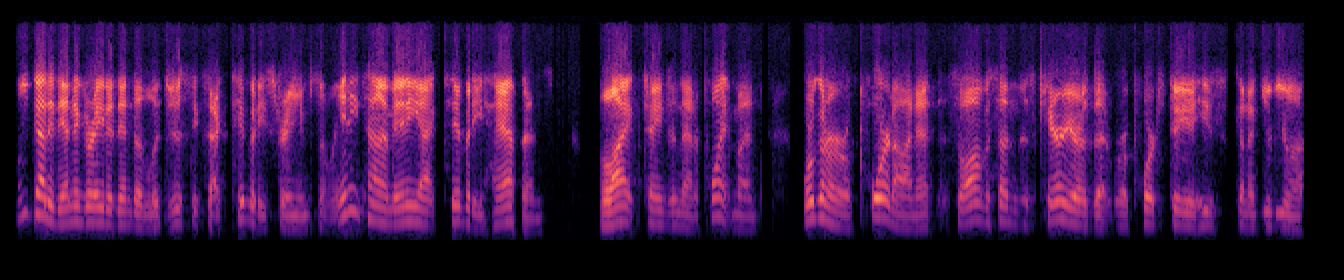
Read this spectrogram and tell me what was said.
we've got it integrated into logistics activity stream. So anytime any activity happens, like changing that appointment, we're going to report on it. So all of a sudden, this carrier that reports to you, he's going to give you a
